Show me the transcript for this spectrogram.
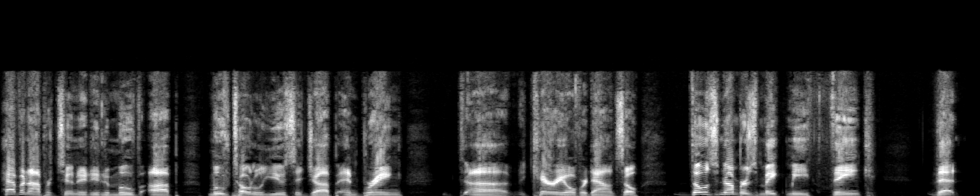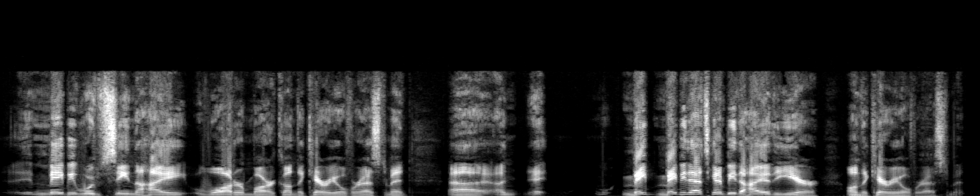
have an opportunity to move up, move total usage up, and bring uh, carryover down. So those numbers make me think that maybe we've seen the high water mark on the carryover estimate. Uh, it, maybe, maybe that's going to be the high of the year on the carryover estimate.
